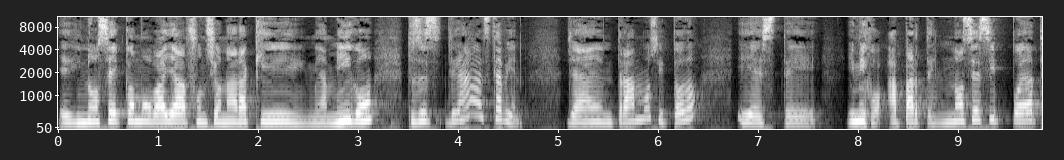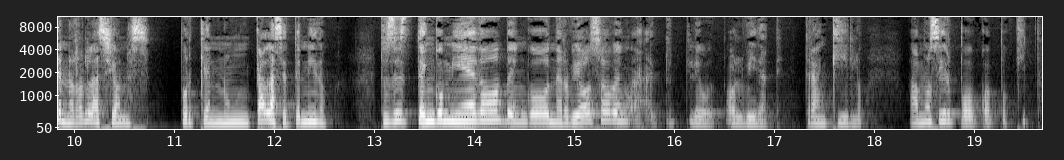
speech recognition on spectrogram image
eh, y no sé cómo vaya a funcionar aquí mi amigo. Entonces, ah, está bien. Ya entramos y todo. Y este, y me dijo, aparte, no sé si pueda tener relaciones porque nunca las he tenido. Entonces tengo miedo, vengo nervioso, vengo, le digo, olvídate, tranquilo, vamos a ir poco a poquito.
